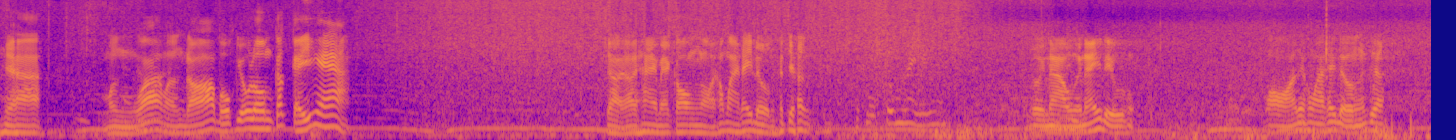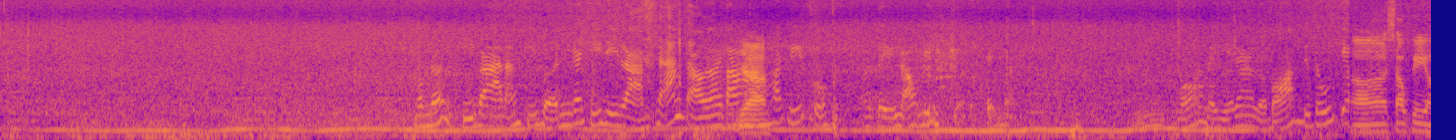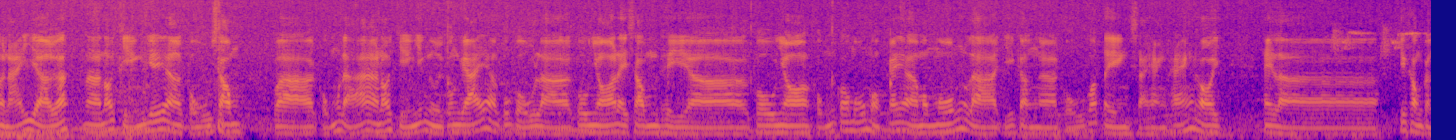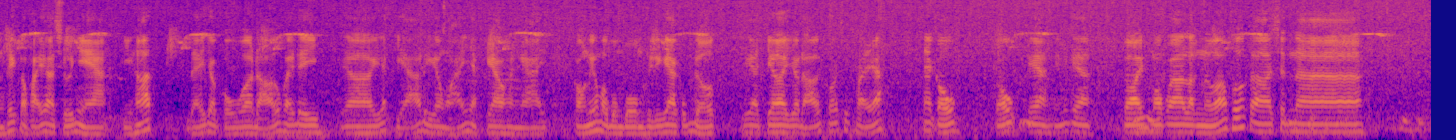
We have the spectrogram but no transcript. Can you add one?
Dạ. Mừng quá mừng đó. Buộc vô luôn cất kỹ nha. Trời ơi hai mẹ con ngồi không ai thấy đường hết trơn. Người nào người nấy đều mò chứ không ai thấy đường hết trơn hôm đó chị ba đặng chị bệnh cái chị đi làm sáng trời ơi tao Dạ. không hết biết luôn tiền đâu đi. Ừ, bỏ lại vậy đó rồi bỏ cái túi chứ Ờ, sau khi hồi nãy giờ á à, nói chuyện với à, cụ xong và cũng đã nói chuyện với người con gái à, của cụ là cô Nho ở đây xong thì à, cô Nho cũng có muốn một cái à, mong muốn là chỉ cần à, cụ có tiền xài hàng tháng thôi hay là chứ không cần thiết là phải à, sửa nhà gì hết để cho cụ à, đỡ phải đi à, dắt giả đi ra ngoài nhặt rau hàng ngày. Còn nếu mà buồn buồn thì đi ra cũng được đi ra chơi cho đỡ có sức khỏe. Nha cụ cụ kia những kia rồi một à, lần nữa Phước xin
